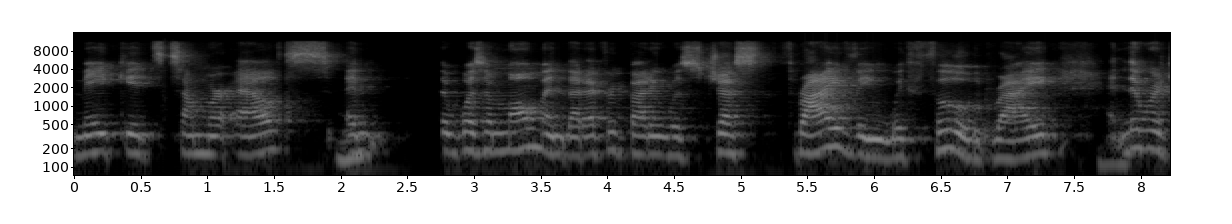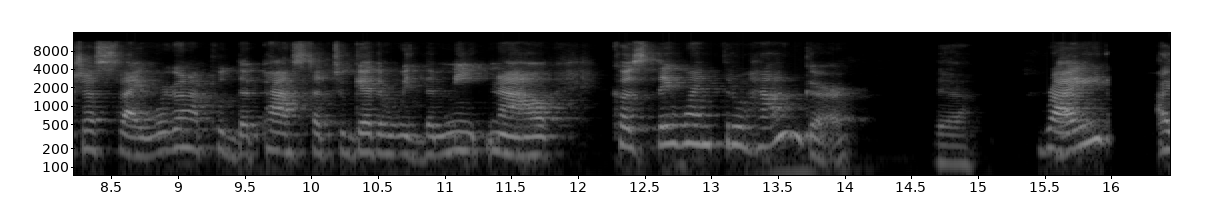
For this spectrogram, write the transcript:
make it somewhere else Mhm. and there was a moment that everybody was just thriving with food right and they were just like we're gonna put the pasta together with the meat now because they went through hunger Yeah. right I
